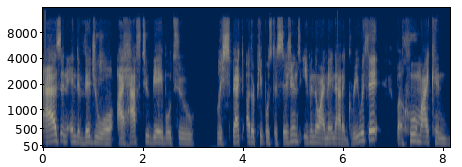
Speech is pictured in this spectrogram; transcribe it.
as an individual i have to be able to respect other people's decisions even though i may not agree with it. But who am i can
